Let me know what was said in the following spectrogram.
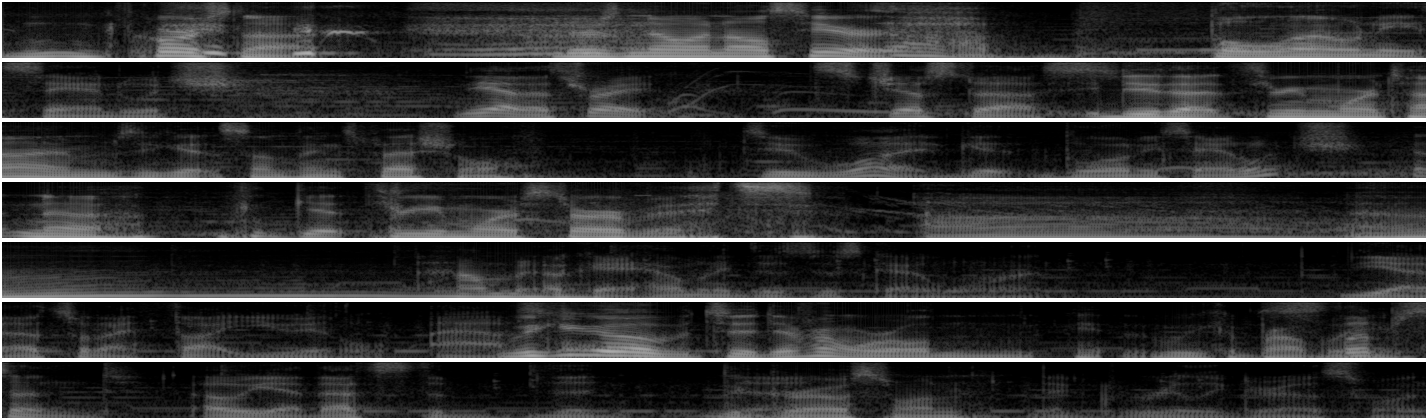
of course not. There's no one else here. Ah, bologna sandwich. Yeah, that's right. It's just us. You do that three more times, you get something special. Do what? Get bologna sandwich? No, get three more star bits. Oh. Oh. How many? Okay, how many does this guy want? Yeah, that's what I thought you little asshole. We could go to a different world and we could probably Slipsand. Oh yeah, that's the the the gross one, the really gross one.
